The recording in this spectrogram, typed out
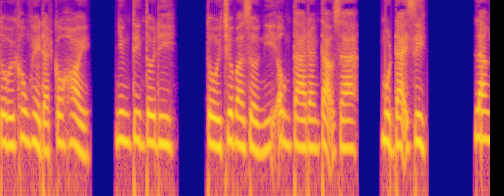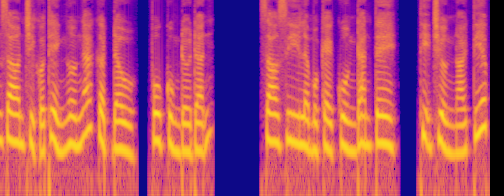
Tôi không hề đặt câu hỏi, nhưng tin tôi đi, tôi chưa bao giờ nghĩ ông ta đang tạo ra một đại dịch. Lang John chỉ có thể ngơ ngác gật đầu, vô cùng đờ đẫn. Georgie là một kẻ cuồng đan tê, thị trường nói tiếp,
